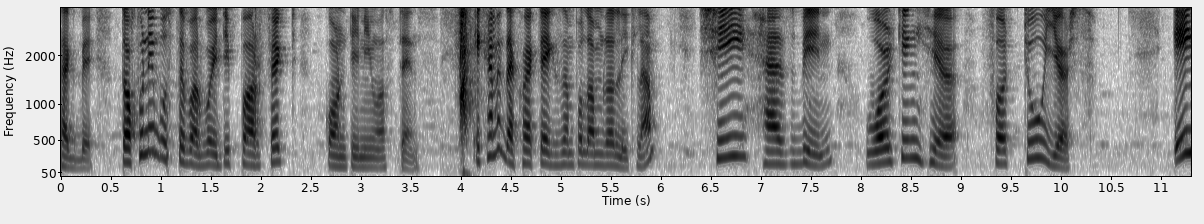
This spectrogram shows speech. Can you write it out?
থাকবে। তখনই বুঝতে পারব এটি পারফেক্ট কন্টিনিউয়াস টেন্স এখানে দেখো একটা এক্সাম্পল আমরা লিখলাম। She has been working here for two years এই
